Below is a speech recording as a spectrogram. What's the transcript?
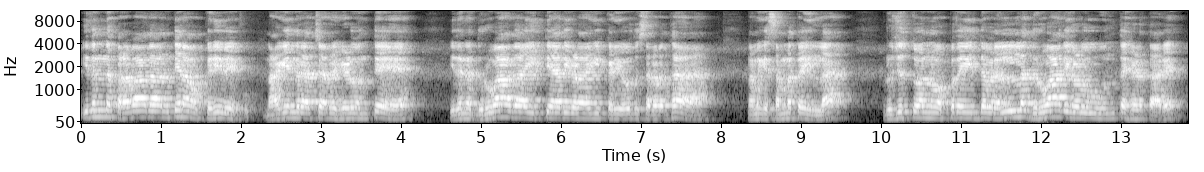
ಇದನ್ನು ಪರವಾದ ಅಂತೆ ನಾವು ಕರಿಬೇಕು. ನಾಗೇಂದ್ರಾಚಾರ್ಯರು ಹೇಳುವಂತೆ ಇದನ್ನು ದುರ್ವಾದ ಇತ್ಯಾದಿಗಳಾಗಿ ಕರೆಯೋದು ಸರ್ವಥ ನಮಗೆ ಸಮ್ಮತ ಇಲ್ಲ. ರುಜುತ್ವವನ್ನು ಒಪ್ಪದೇ ಇದ್ದವರೆಲ್ಲ ದುರ್ವಾದಿಗಳು ಅಂತ ಹೇಳ್ತಾರೆ.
